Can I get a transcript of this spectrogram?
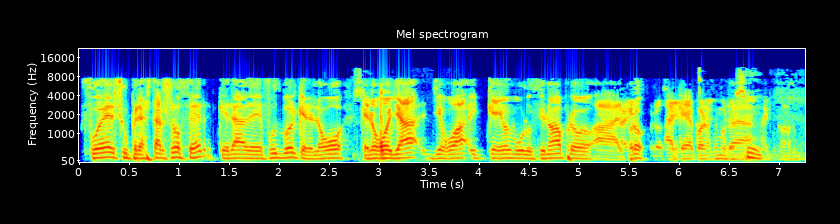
fue el Superstar Soccer, que era de fútbol, que luego, que luego ya llegó a, que evolucionó a pro, al Al pro, Pro, al que conocemos a, que conocemos.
